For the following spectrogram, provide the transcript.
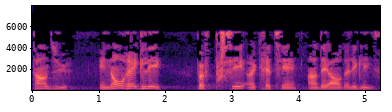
tendues et non réglées peuvent pousser un chrétien en dehors de l'Église?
